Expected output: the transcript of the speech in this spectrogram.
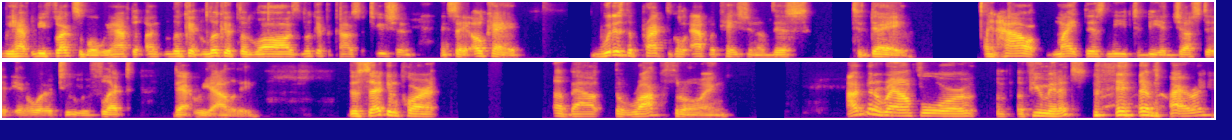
we have to be flexible. We have to uh, look at look at the laws, look at the Constitution, and say, okay, what is the practical application of this today? And how might this need to be adjusted in order to reflect that reality? The second part about the rock throwing, I've been around for a few minutes, Byron,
